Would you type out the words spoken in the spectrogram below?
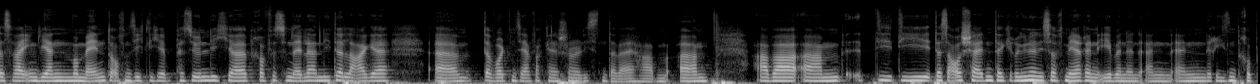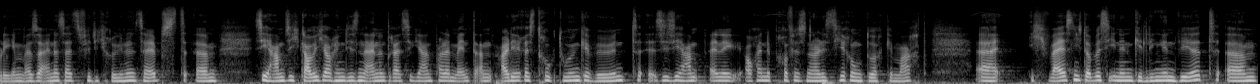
Das war irgendwie ein Moment offensichtlicher persönlicher, professioneller Niederlage. Ähm, da wollten sie einfach keine Journalisten dabei haben. Ähm, aber ähm, die, die, das Ausscheiden der Grünen ist auf mehreren Ebenen ein, ein Riesenproblem. Also einerseits für die Grünen selbst. Ähm, sie haben sich, glaube ich, auch in diesen 31 Jahren Parlament an all ihre Strukturen gewöhnt. Sie, sie haben eine, auch eine Professionalisierung durchgemacht. Äh, ich weiß nicht, ob es ihnen gelingen wird, ähm,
